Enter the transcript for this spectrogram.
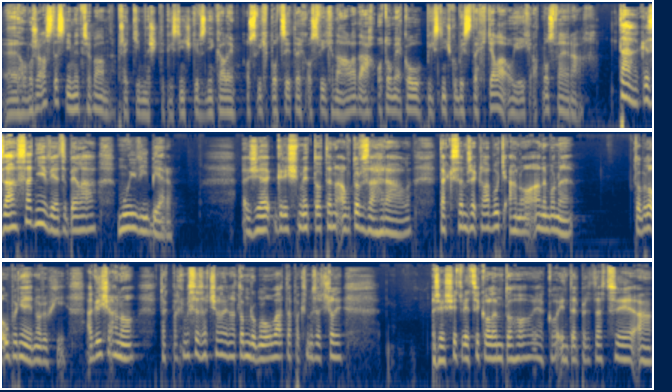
eh, hovořila jste s nimi třeba předtím, než ty písničky vznikaly, o svých pocitech, o svých náladách, o tom, jakou písničku byste chtěla, o jejich atmosférách? Tak, zásadní věc byla můj výběr. Že když mi to ten autor zahrál, tak jsem řekla buď ano, anebo ne. To bylo úplně jednoduché. A když ano, tak pak jsme se začali na tom domlouvat a pak jsme začali řešit věci kolem toho, jako interpretaci a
